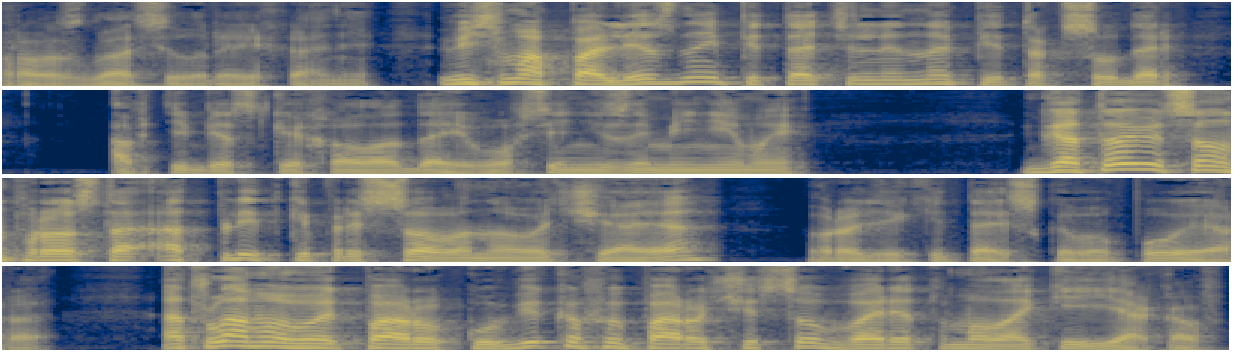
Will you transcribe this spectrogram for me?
провозгласил Рейхани. — Весьма полезный и питательный напиток, сударь, а в тибетские холода и вовсе незаменимый. Готовится он просто от плитки прессованного чая, вроде китайского пуэра, отламывают пару кубиков и пару часов варят в молоке яков.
